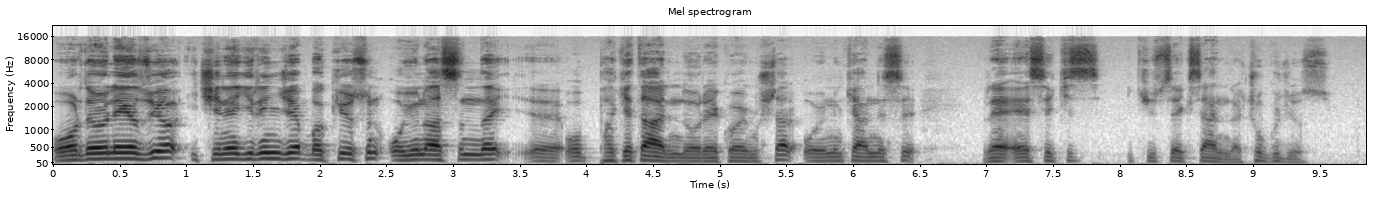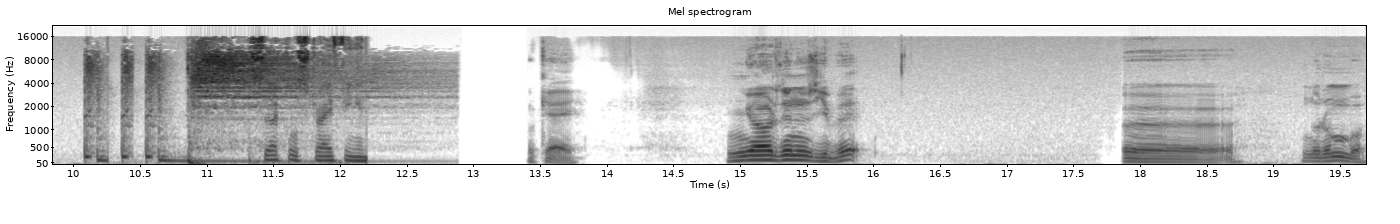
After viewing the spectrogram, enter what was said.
Orada öyle yazıyor. İçine girince bakıyorsun oyun aslında e, o paket halinde oraya koymuşlar. Oyunun kendisi RE8 280 lira. Çok ucuz. Circle strafing and Okey. Gördüğünüz gibi ee, durum bu.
